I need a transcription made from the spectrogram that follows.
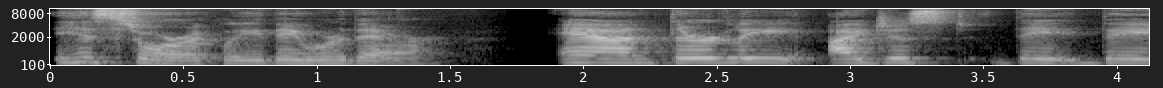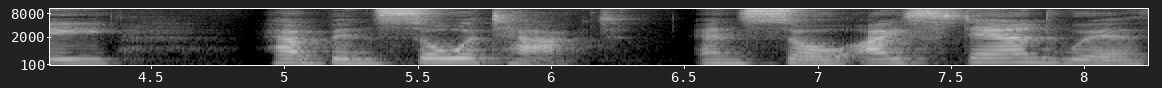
historically they were there. And thirdly, I just they they have been so attacked. And so I stand with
